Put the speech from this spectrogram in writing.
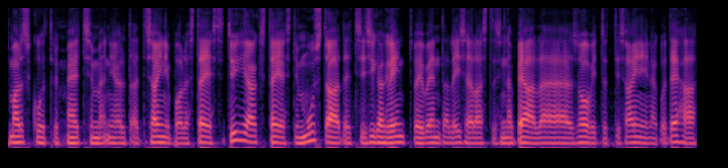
Smart Scooterid me jätsime nii-öelda disaini poolest täiesti tühjaks, täiesti mustad, et siis iga klient võib endale ise lasta sinna peale soovitud disaini nagu teha.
